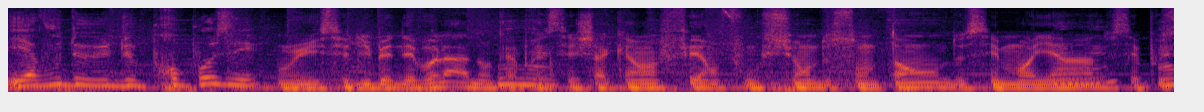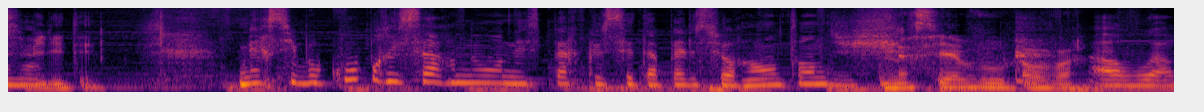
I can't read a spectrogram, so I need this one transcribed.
et à vous de, de proposer. Oui, c'est du bénévolat, donc après c'est chacun fait en fonction de son temps, de ses moyens, de ses possibilités. Merci beaucoup, Brice Arnaud. On espère que cet appel sera entendu. Merci à vous, au revoir. Au revoir.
